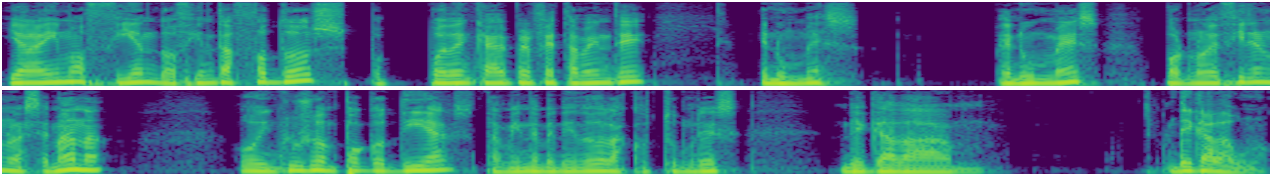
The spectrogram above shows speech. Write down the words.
Y ahora mismo 100, 200 fotos pues, pueden caer perfectamente en un mes. En un mes, por no decir en una semana o incluso en pocos días, también dependiendo de las costumbres de cada, de cada uno.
